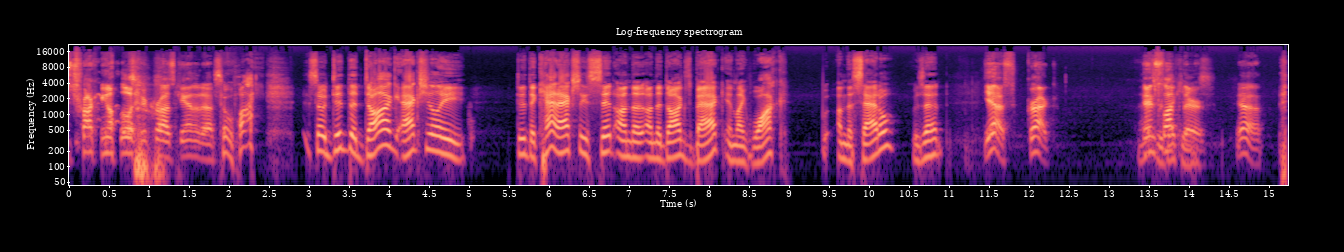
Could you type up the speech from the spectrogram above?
trucking all the way across Canada. So why? So did the dog actually? Did the cat actually sit on the on the dog's back and like walk on the saddle? Was that? Yes, correct. That's and slept there. Yeah.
